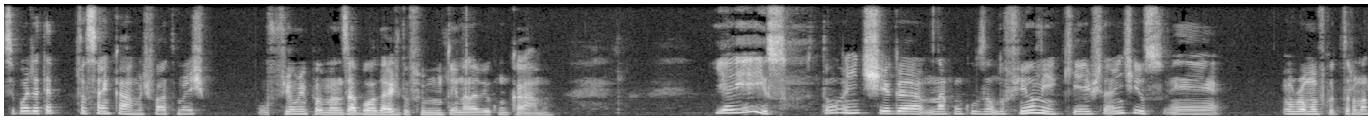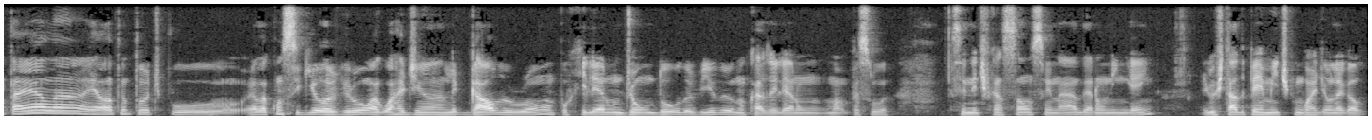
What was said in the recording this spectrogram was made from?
Você pode até pensar em karma, de fato, mas o filme, pelo menos a abordagem do filme, não tem nada a ver com karma. E aí é isso. Então a gente chega na conclusão do filme, que é justamente isso. É, o Roman ficou tentando matar ela, ela tentou, tipo. Ela conseguiu, ela virou uma guardiã legal do Roman, porque ele era um John Doe da vida. No caso, ele era um, uma pessoa sem identificação, sem nada, era um ninguém. E o Estado permite que um guardião legal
